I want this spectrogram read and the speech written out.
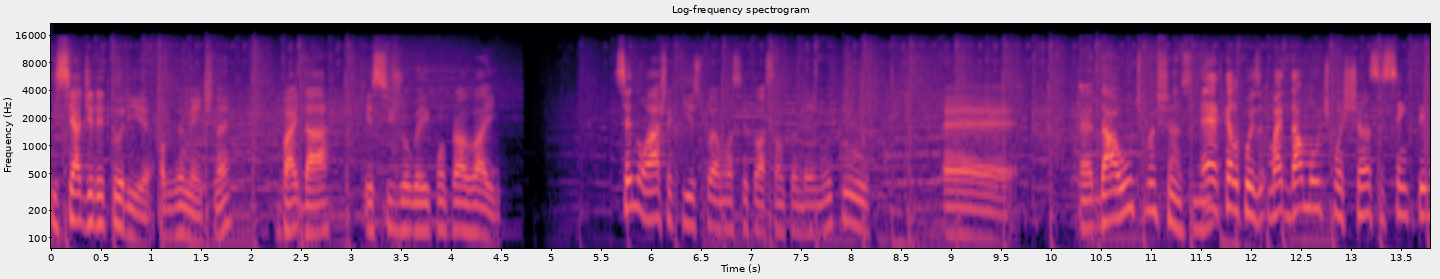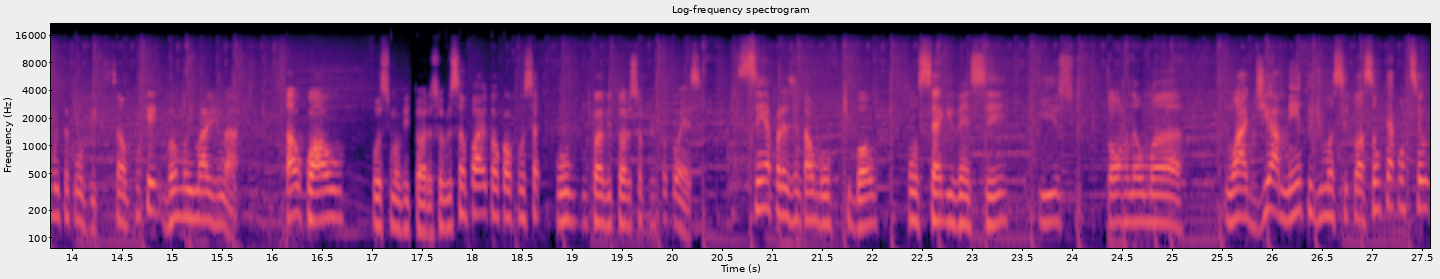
e se a diretoria, obviamente, né, vai dar esse jogo aí contra o Havaí. Você não acha que isso é uma situação também muito. É... É, dar a última chance, né? É aquela coisa, mas dar uma última chance sem ter muita convicção. Porque, vamos imaginar, tal qual fosse uma vitória sobre o Sampaio, tal qual fosse a, vitória sobre o Frequência. Sem apresentar um bom futebol, consegue vencer e isso torna uma, um adiamento de uma situação que aconteceu,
